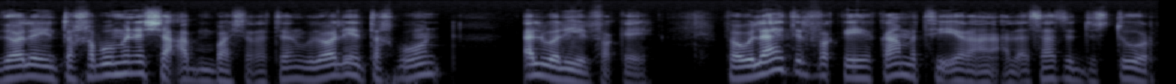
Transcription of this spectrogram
ذولا ينتخبون من الشعب مباشرة وذولا ينتخبون الولي الفقيه. فولاية الفقيه قامت في إيران على أساس الدستور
